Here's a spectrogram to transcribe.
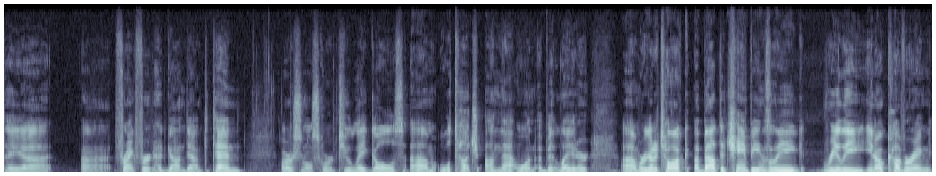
they uh, uh, Frankfurt had gone down to ten. Arsenal scored two late goals. Um, we'll touch on that one a bit later. Um, we're going to talk about the Champions League, really, you know, covering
